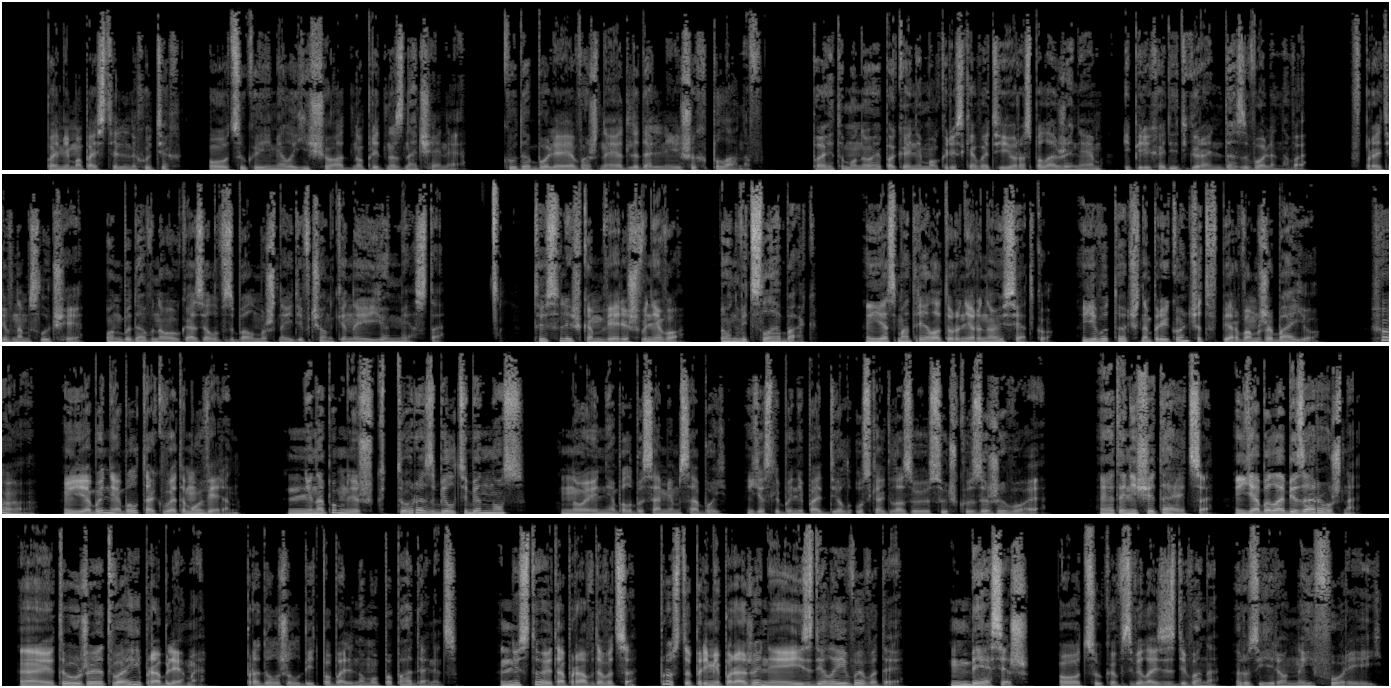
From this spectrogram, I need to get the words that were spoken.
Помимо постельных утех, у Цука имела еще одно предназначение — куда более важная для дальнейших планов. Поэтому Ноэ пока не мог рисковать ее расположением и переходить грань дозволенного. В противном случае он бы давно указал взбалмошной девчонке на ее место. «Ты слишком веришь в него. Он ведь слабак. Я смотрела турнирную сетку. Его точно прикончат в первом же бою». «Хм, я бы не был так в этом уверен. Не напомнишь, кто разбил тебе нос?» но и не был бы самим собой, если бы не поддел узкоглазую сучку за живое. «Это не считается. Я была безоружна». «А это уже твои проблемы», — продолжил бить по больному попаданец. «Не стоит оправдываться. Просто прими поражение и сделай выводы». «Бесишь!» Оцука взвелась с дивана, разъяренной фурией.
